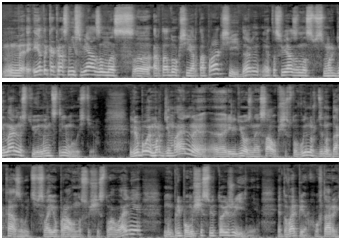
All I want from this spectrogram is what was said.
Это как раз не связано с э, ортодоксией и ортопраксией, да? это связано с маргинальностью и мейнстримовостью. Любое маргинальное э, религиозное сообщество вынуждено доказывать свое право на существование ну, при помощи святой жизни. Это во-первых. Во-вторых,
